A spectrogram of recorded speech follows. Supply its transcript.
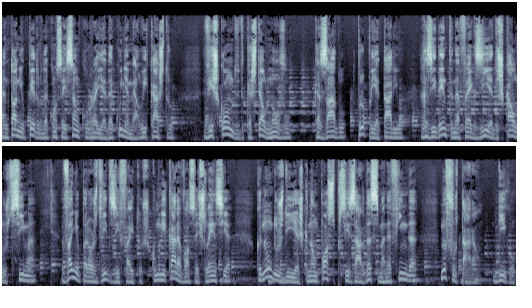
António Pedro da Conceição Correia da Cunha Melo e Castro, Visconde de Castelo Novo, casado, proprietário, residente na freguesia de Escalos de Cima, venho para os devidos efeitos comunicar a Vossa Excelência que num dos dias que não posso precisar da semana finda, me furtaram, digo,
